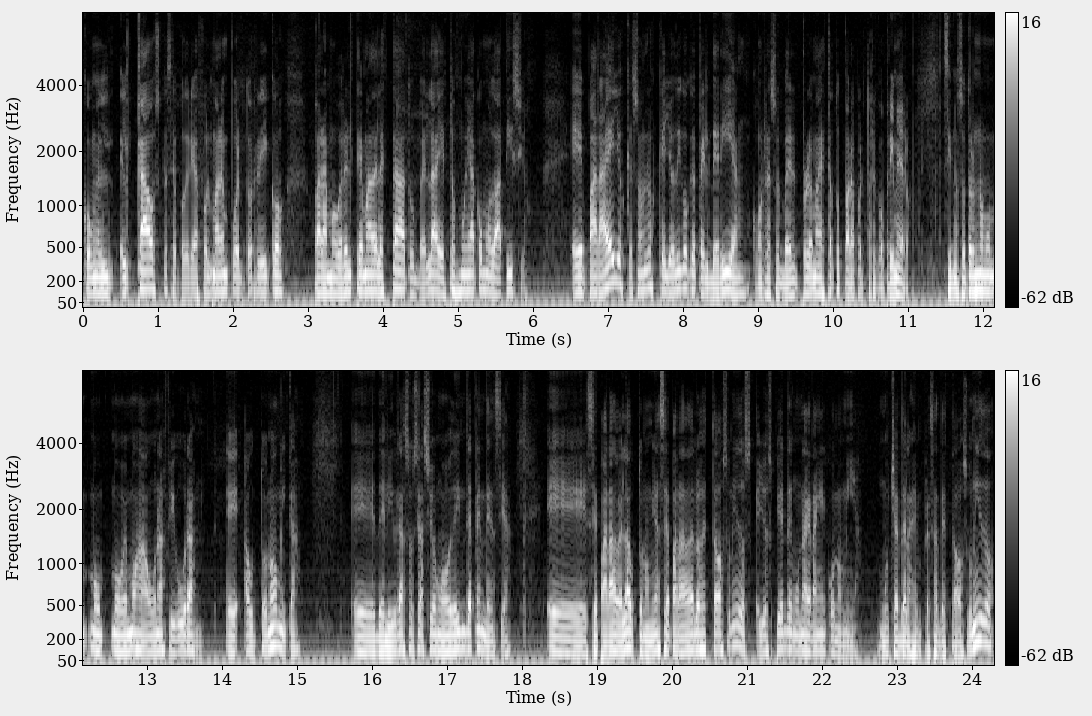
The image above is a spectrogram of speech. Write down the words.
con el, el caos que se podría formar en Puerto Rico para mover el tema del estatus, ¿verdad? Y esto es muy acomodaticio. Eh, para ellos, que son los que yo digo que perderían con resolver el problema de estatus para Puerto Rico. Primero, si nosotros nos mo- mo- movemos a una figura eh, autonómica, eh, de libre asociación o de independencia, eh, separada, ¿verdad? Autonomía separada de los Estados Unidos, ellos pierden una gran economía. Muchas de las empresas de Estados Unidos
